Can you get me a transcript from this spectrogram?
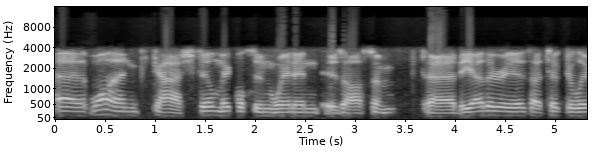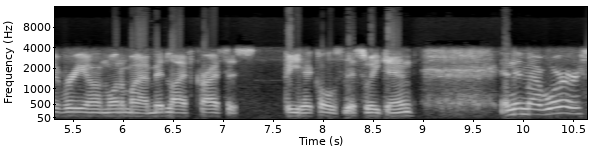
Uh, one, gosh, Phil Mickelson winning is awesome. Uh, the other is I took delivery on one of my midlife crisis vehicles this weekend. And then my worst.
